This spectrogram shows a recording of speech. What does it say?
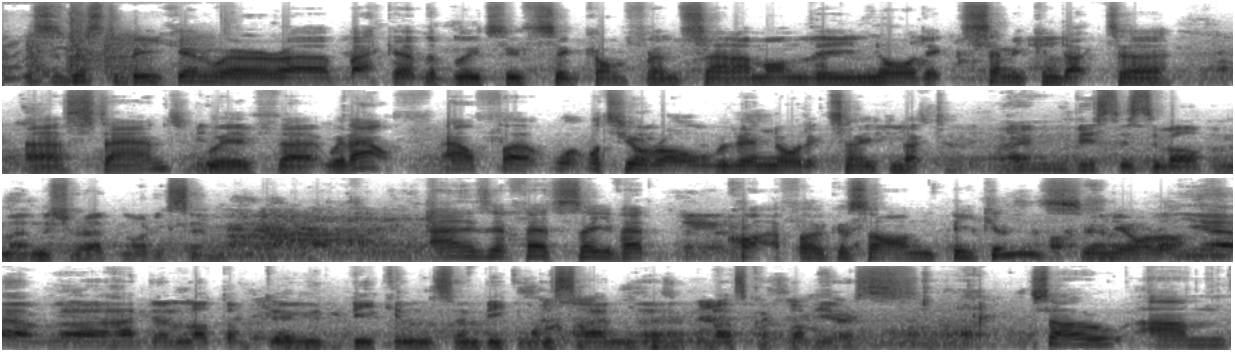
right, this is Mr. Beacon. We're uh, back at the Bluetooth SIG conference, and I'm on the Nordic Semiconductor uh, stand with uh, with Alf. Alf, uh, what- what's your role within Nordic Semiconductor? I'm business development manager at Nordic Semiconductor. And is it fair to say you've had quite a focus on beacons in your role? Yeah, well, I had a lot of do with beacons and beacon design uh, the last couple of years. So, um,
